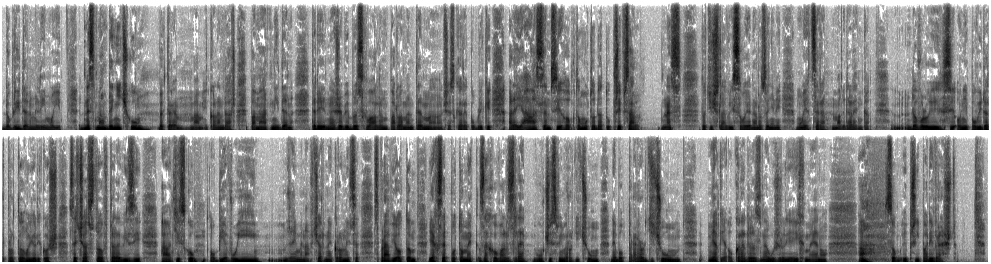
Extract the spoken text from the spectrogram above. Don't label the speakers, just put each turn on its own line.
Dobrý den, milí moji. Dnes mám deníčku, ve kterém mám i kalendář, památný den. Tedy ne, že by byl schválen parlamentem České republiky, ale já jsem si ho k tomuto datu připsal. Dnes totiž slaví svoje narozeniny moje dcera Magdalenka. Dovoluji si o ní povídat proto, jelikož se často v televizi a tisku objevují, zejména v Černé kronice, zprávy o tom, jak se potomek zachoval zle vůči svým rodičům nebo prarodičům, jak je okradl, zneužil jejich jméno a jsou i případy vražd.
